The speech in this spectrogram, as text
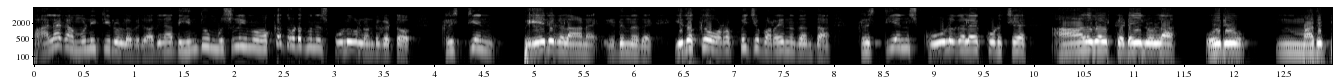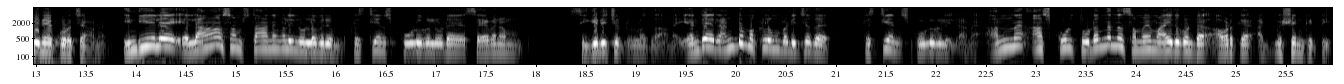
പല കമ്മ്യൂണിറ്റിയിലുള്ളവരും അതിനകത്ത് ഹിന്ദു മുസ്ലിമും ഒക്കെ തുടങ്ങുന്ന സ്കൂളുകളുണ്ട് കേട്ടോ. ക്രിസ്ത്യൻ പേരുകളാണ് ഇടുന്നത്. ഇതൊക്കെ ഉറപ്പിച്ച് പറയുന്നത് എന്താ? ക്രിസ്ത്യൻ സ്കൂളുകളെക്കുറിച്ച് ആളുകൾക്കിടയിലുള്ള ഒരു മതിപ്പിനെ കുറിച്ചാണ് ഇന്ത്യയിലെ എല്ലാ സംസ്ഥാനങ്ങളിലുള്ളവരും ക്രിസ്ത്യൻ സ്കൂളുകളുടെ സേവനം സ്വീകരിച്ചിട്ടുള്ളതാണ്. എന്റെ രണ്ട് മക്കളും പഠിച്ചത് ക്രിസ്ത്യൻ സ്കൂളുകളിലാണ്. അന്ന് ആ സ്കൂൾ തുടങ്ങുന്ന സമയമായതുകൊണ്ട് അവർക്ക് അഡ്മിഷൻ കിട്ടി.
